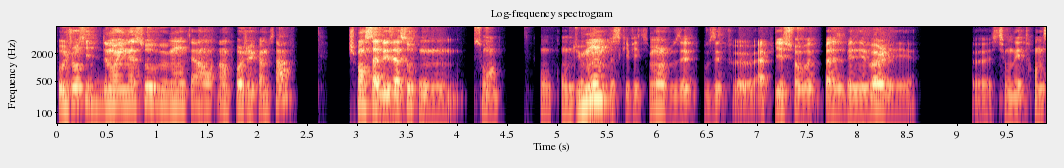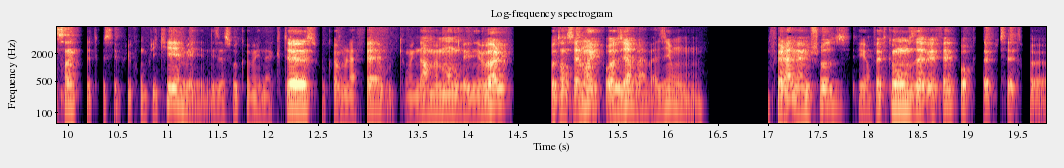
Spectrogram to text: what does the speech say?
Qu'aujourd'hui, si demain une asso veut monter un, un projet comme ça, je pense à des assos qui ont, du monde, parce qu'effectivement, vous êtes, vous êtes euh, appuyé sur votre base bénévole et euh, si on est 35, peut-être que c'est plus compliqué, mais des assos comme Enactus ou comme la FEV ou qui ont énormément de bénévoles, potentiellement, ils pourraient se dire, bah vas-y, on, on fait la même chose. Et en fait, comment vous avez fait pour que ça puisse être euh,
